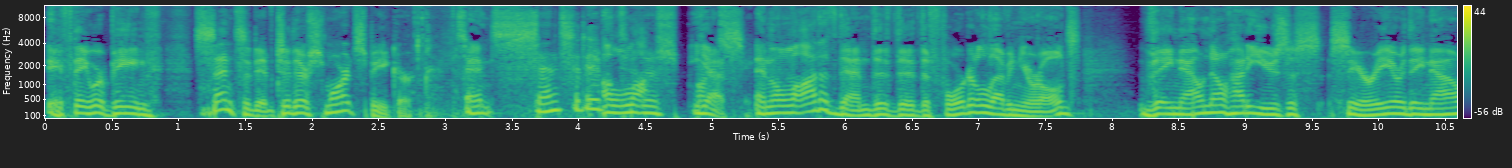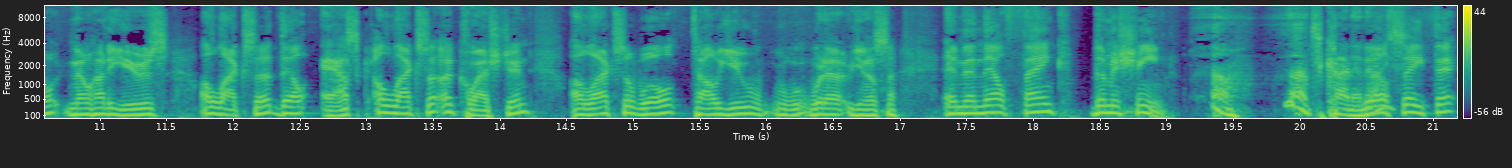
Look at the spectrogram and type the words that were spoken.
if they were being sensitive to their smart speaker. And sensitive a to lot, their smart yes, speaker. and a lot of them, the the, the four to eleven year olds, they now know how to use a Siri or they now know how to use Alexa. They'll ask Alexa a question. Alexa will tell you wh- whatever, you know, so- and then they'll thank the machine. Oh, that's kind of nice. They'll say, th-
